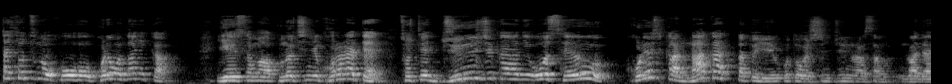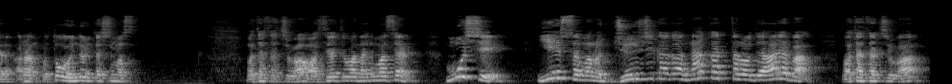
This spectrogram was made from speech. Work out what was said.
た一つの方法、これは何か？イエス様はこの地に来られて、そして十字架にを背負う、これしかなかったということを信じる皆さんまであらんことをお祈りいたします。私たちは忘れてはなりません。もし、イエス様の十字架がなかったのであれば、私たちは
